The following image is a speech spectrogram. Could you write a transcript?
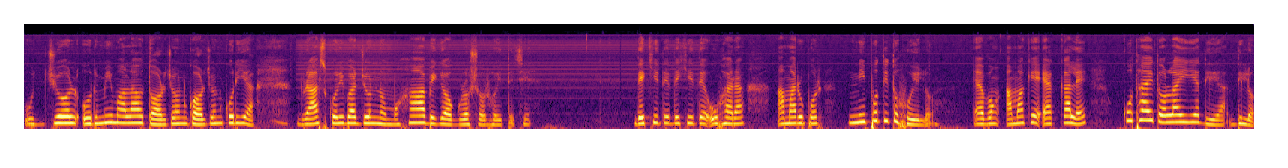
উজ্জ্বল উর্মিমালা তর্জন গর্জন করিয়া গ্রাস করিবার জন্য মহাবেগে অগ্রসর হইতেছে। দেখিতে দেখিতে উহারা আমার উপর নিপতিত হইল এবং আমাকে এককালে কোথায় তলাইয়া দিয়া দিল,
